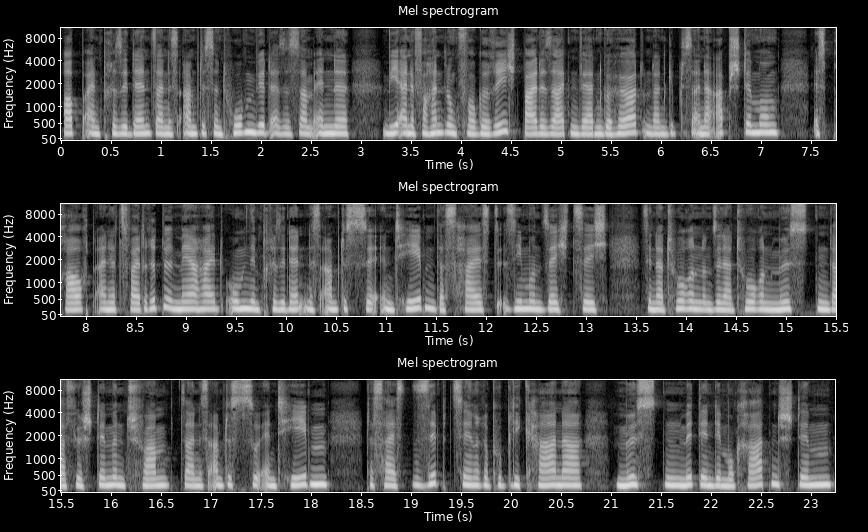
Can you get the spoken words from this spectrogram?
ob ein Präsident seines Amtes enthoben wird. Also es ist am Ende wie eine Verhandlung vor Gericht. Beide Seiten werden gehört und dann gibt es eine Abstimmung. Es braucht eine Zweidrittelmehrheit, um den Präsidenten des Amtes zu entheben. Das heißt, 67 Senatorinnen und Senatoren müssten dafür stimmen, Trump seines Amtes zu entheben. Das heißt, 17 Republikaner müssten mit den Demokraten stimmen.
